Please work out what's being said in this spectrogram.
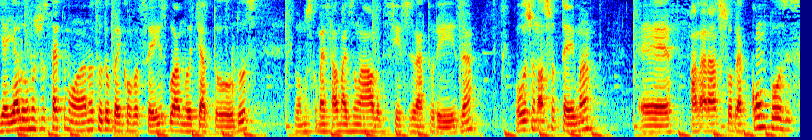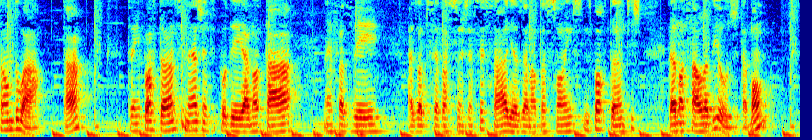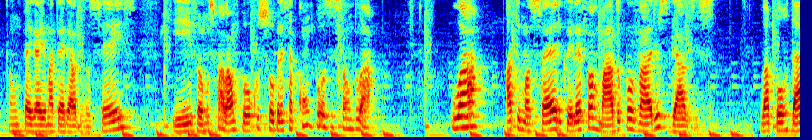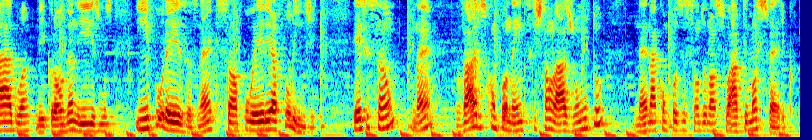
E aí, alunos do sétimo ano, tudo bem com vocês? Boa noite a todos. Vamos começar mais uma aula de Ciências da Natureza. Hoje o nosso tema é, falará sobre a composição do ar, tá? Então é importante né, a gente poder anotar, né, fazer as observações necessárias, anotações importantes da nossa aula de hoje, tá bom? Então pega aí o material de vocês e vamos falar um pouco sobre essa composição do ar. O ar atmosférico ele é formado por vários gases, vapor d'água, micro-organismos e impurezas, né, que são a poeira e a fuligem. Esses são, né, vários componentes que estão lá junto, né, na composição do nosso ar atmosférico.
